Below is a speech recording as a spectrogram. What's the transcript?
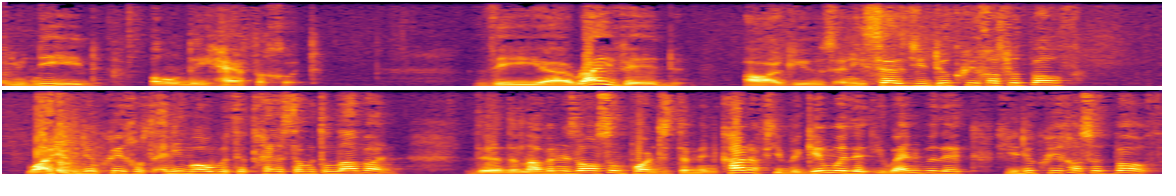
you need only half a chut. The uh, Ravid argues, and he says you do krichos with both. Why should you do krichos anymore with the Tcheles than with the Lavan? The, the Lavan is also important. It's the min kanaf. You begin with it, you end with it. You do krichos with both,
